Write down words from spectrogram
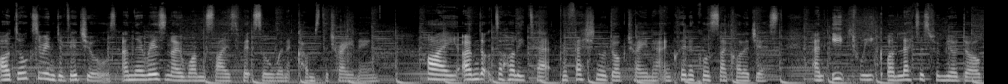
Our dogs are individuals, and there is no one size fits all when it comes to training. Hi, I'm Dr. Holly Tett, professional dog trainer and clinical psychologist, and each week on Letters from Your Dog,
